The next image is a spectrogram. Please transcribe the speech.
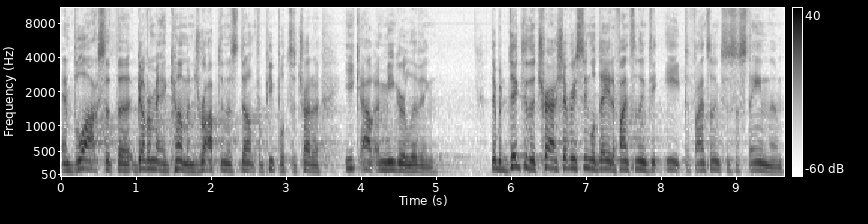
and blocks that the government had come and dropped in this dump for people to try to eke out a meager living. They would dig through the trash every single day to find something to eat, to find something to sustain them.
